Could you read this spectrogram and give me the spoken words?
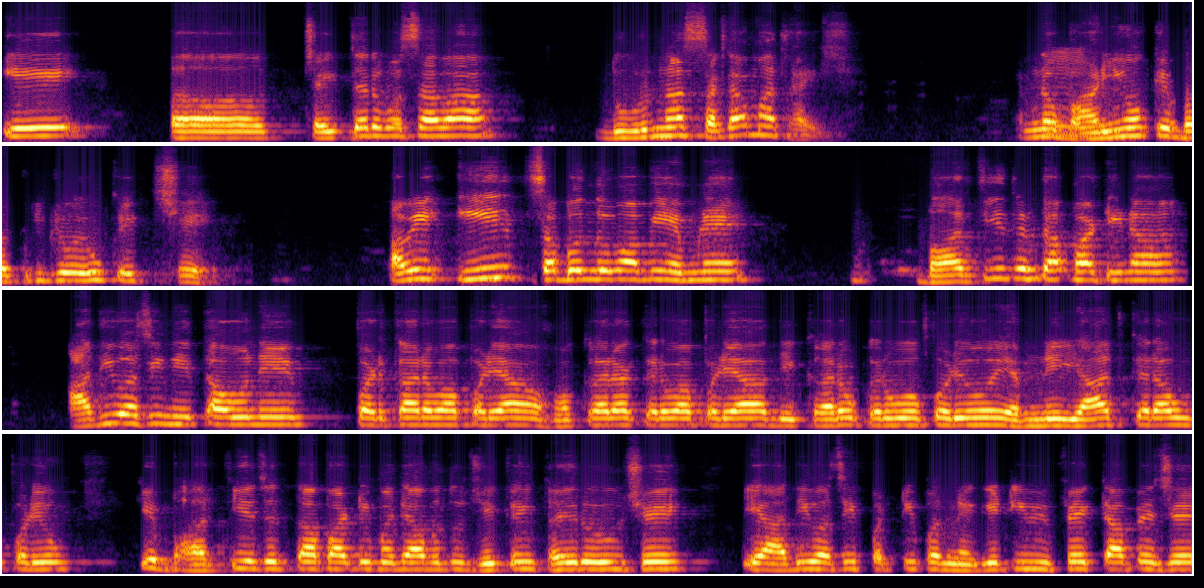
કે ચૈતર વસાવા દૂરના સગામાં થાય છે. એમનો ભાણિયો કે ભત્રીજો એવું કંઈક છે. હવે એ સંબંધોમાં બી એમણે ભારતીય જનતા પાર્ટીના આદિવાસી નેતાઓને પડકારવા પડ્યા, હોકારા કરવા પડ્યા દેકારો કરવો પડ્યો, એમને યાદ કરાવવું પડ્યું કે ભારતીય જનતા પાર્ટી માટે આ બધું જે કંઈ થઈ રહ્યું છે એ આદિવાસી પટ્ટી પર નેગેટિવ ઇફેક્ટ આપે છે.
